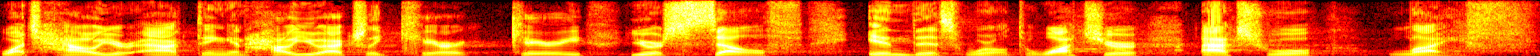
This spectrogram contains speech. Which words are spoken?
watch how you're acting, and how you actually carry yourself in this world, to watch your actual life.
